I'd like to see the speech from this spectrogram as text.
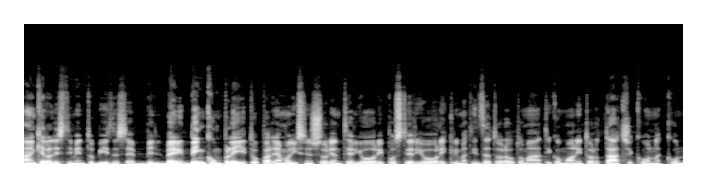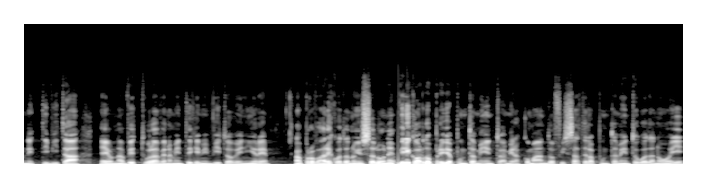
anche l'allestimento business è ben, ben, ben, completo, parliamo di sensori anteriori, posteriori, climatizzatore automatico, monitor touch con connettività, è una vettura veramente che vi invito a venire a provare qua da noi in salone. Vi ricordo previo appuntamento, eh, mi raccomando fissate l'appuntamento qua da noi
